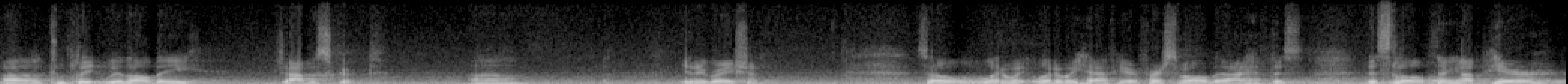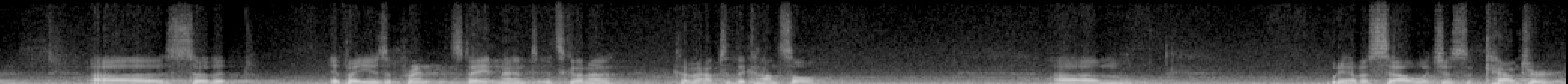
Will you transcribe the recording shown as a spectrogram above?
uh, complete with all the JavaScript uh, integration. So what do, we, what do we have here? First of all, I have this, this little thing up here uh, so that if I use a print statement, it's going to come out to the console. Um, we have a cell which is a counter.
